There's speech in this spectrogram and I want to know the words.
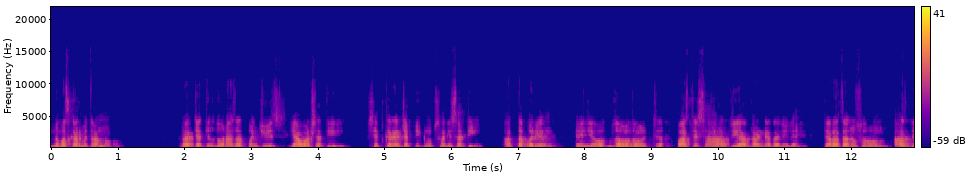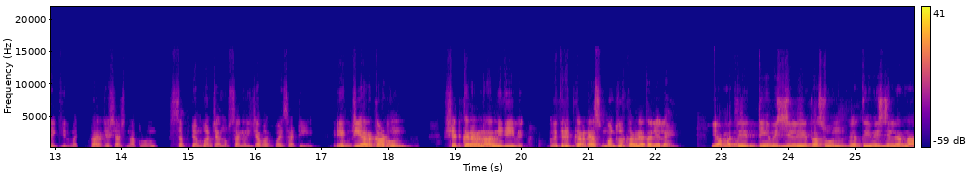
नमस्कार मित्रांनो. राज्यातील दोन हजार पंचवीस या वर्षातील शेतकऱ्यांच्या पीक नुकसानीसाठी आतापर्यंत हे जे जवळजवळ पाच ते सहा जी आर काढण्यात आलेले आहेत. त्यालाच अनुसरून आज देखील म्हणजे राज्य शासनाकडून सप्टेंबरच्या नुकसानीच्या भरपाईसाठी एक जी आर काढून शेतकऱ्यांना निधी वितरित करण्यास मंजूर करण्यात आलेला आहे. यामध्ये तेवीस जिल्हे येत असून या तेवीस जिल्ह्यांना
